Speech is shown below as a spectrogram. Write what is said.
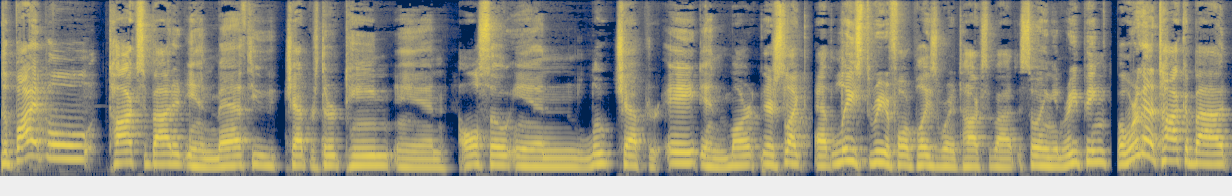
The Bible talks about it in Matthew chapter 13 and also in Luke chapter 8 and Mark. There's like at least three or four places where it talks about sowing and reaping. But we're going to talk about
